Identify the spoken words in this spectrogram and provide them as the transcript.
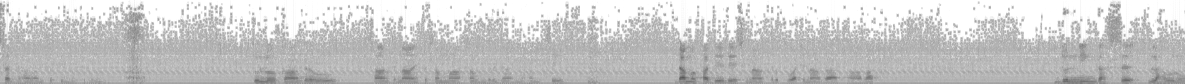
ශ්‍රද්ධාවන්ත පින්තුනි තුන් ලෝකාග්‍ර වූ ශාන්තනායක සම්මා සම්බුදුරජාණන් වහන්සේ ධම්මපදයේ දේශනා කරපු වටිනා ගාථාවක් දුන්නින් ගස්ස ලහුණු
